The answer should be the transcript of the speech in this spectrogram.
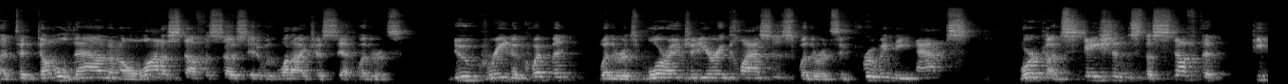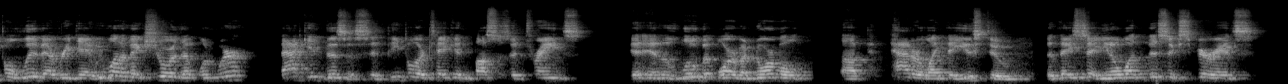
uh, to double down on a lot of stuff associated with what I just said, whether it's new green equipment, whether it's more engineering classes, whether it's improving the apps, work on stations, the stuff that people live every day. We want to make sure that when we're back in business and people are taking buses and trains in, in a little bit more of a normal uh, pattern like they used to, that they say, you know what, this experience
